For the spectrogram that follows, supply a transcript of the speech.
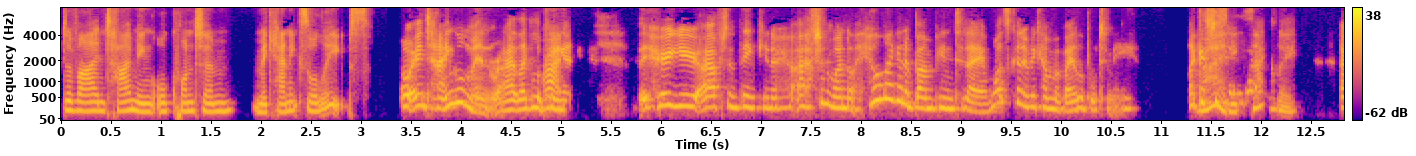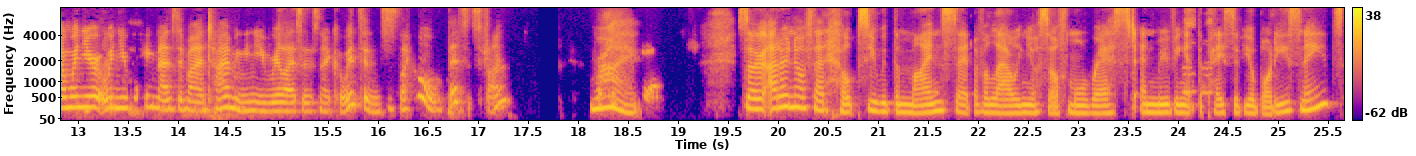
divine timing or quantum mechanics or leaps. Or entanglement, right? Like looking right. at who you I often think, you know, I often wonder, who am I going to bump in today and what's going to become available to me? Like it's right, just exactly. And when you're when you recognize divine timing and you realize there's no coincidence, it's like, oh, this is fun. Right. So I don't know if that helps you with the mindset of allowing yourself more rest and moving at the pace of your body's needs,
